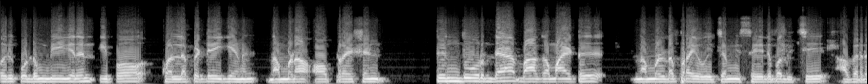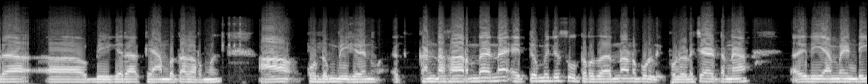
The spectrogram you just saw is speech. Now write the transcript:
ഒരു കൊടുംഭീകരൻ ഇപ്പോ കൊല്ലപ്പെട്ടിരിക്കുകയാണ്. നമ്മുടെ ഓപ്പറേഷൻ സിന്ദൂറിന്റെ ഭാഗമായിട്ട് നമ്മളുടെ പ്രയോഗിച്ച മിസൈൽ പതിച്ച് അവരുടെ ഭീകര ക്യാമ്പ് തകർന്ന് ആ കൊടും ഭീകരൻ കണ്ടഹാറിന്റെ തന്നെ ഏറ്റവും വലിയ സൂത്രധാരനാണ് പുള്ളി. പുള്ളിയുടെ ചേട്ടനെ ഇത് ചെയ്യാൻ വേണ്ടി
